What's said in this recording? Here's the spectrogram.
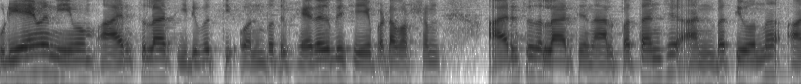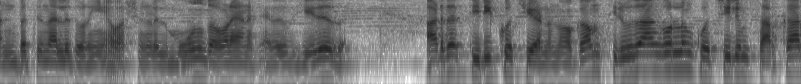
കുടിയേമ നിയമം ആയിരത്തി തൊള്ളായിരത്തി ഇരുപത്തി ഒൻപത് ഭേദഗതി ചെയ്യപ്പെട്ട വർഷം ആയിരത്തി തൊള്ളായിരത്തി നാൽപ്പത്തഞ്ച് അൻപത്തി ഒന്ന് അൻപത്തിനാല് തുടങ്ങിയ വർഷങ്ങളിൽ മൂന്ന് തവണയാണ് ഭേദഗതി ചെയ്തത്. അടുത്ത തിരുക്കൊച്ചിയാണ് നോക്കാം. തിരുവിതാംകൂറിലും കൊച്ചിയിലും സർക്കാർ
